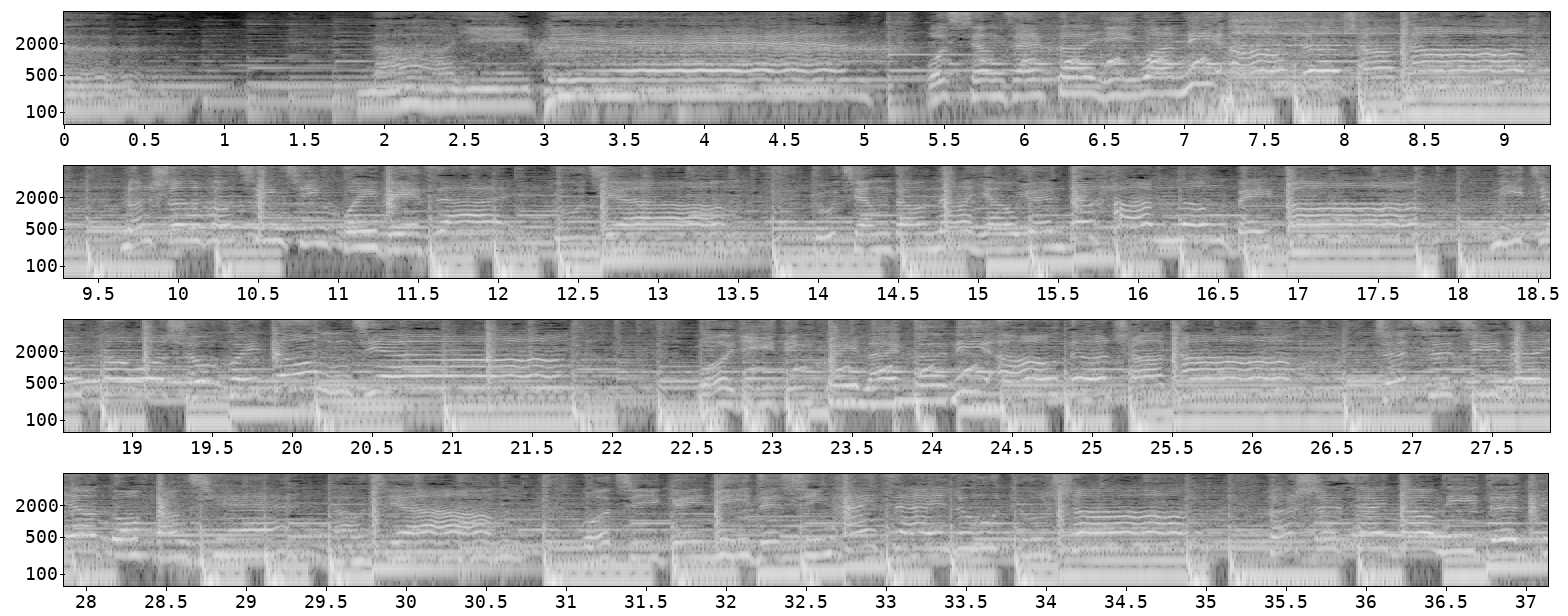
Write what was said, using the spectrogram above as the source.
那一边。我想再喝一碗你熬的茶汤，暖身后轻轻挥别在渡江，渡江到那遥远的寒冷北方，你就怕我收回汤，这次记得要多放些老姜。我寄给你的信还在路途上，何时才到你的地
